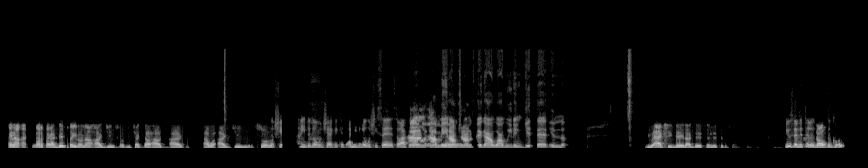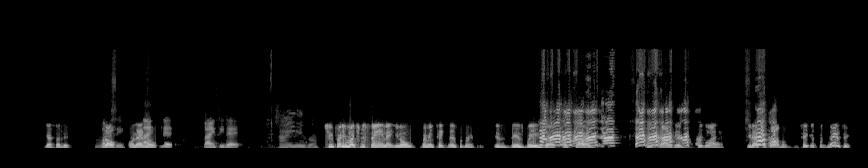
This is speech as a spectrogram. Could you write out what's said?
and I, I- matter of fact, I did play it on our IG. So if you checked out our our, our IG, you would have saw Well, it. shit. I need to go and check it because I need to know what she said so I can. I, I mean, I'm uh, trying to figure out why we didn't get that in the. You actually did. I did send it to the chat. You sent it to the So- the group. Yes, I did. Let me So see. on that I note, ain't that. I ain't see that. I ain't either. she pretty much was saying that you know women take men for granted. Is there's ways that us guys. Yeah, why is there a big laugh? See, that's the problem. You take us for granted.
